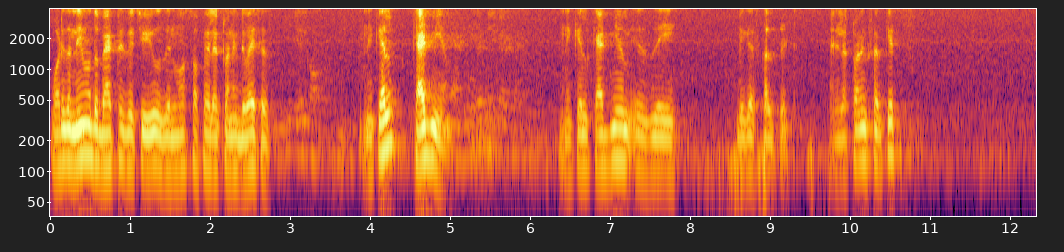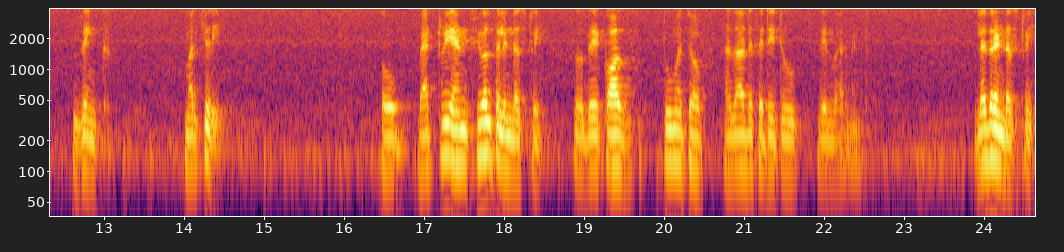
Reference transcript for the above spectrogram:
What is the name of the batteries which you use in most of your electronic devices? Nickel cadmium. Nickel cadmium is the biggest culprit. And electronic circuits, zinc, mercury. So battery and fuel cell industry, so they cause too much of hazardicity to the environment. Leather industry,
